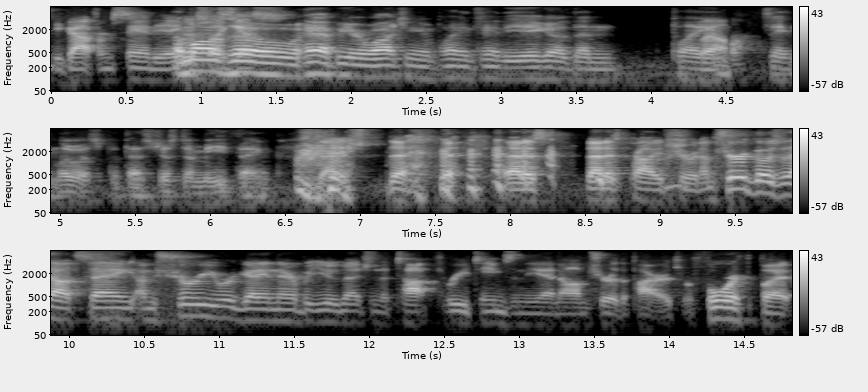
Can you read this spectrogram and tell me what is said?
he got from San Diego. I'm so I guess- also happier watching him play in San Diego than playing Well. St. Louis, but that's just a me thing. that is that, that is that is probably true, and I'm sure it goes without saying. I'm sure you were getting there, but you mentioned the top three teams in the NL. I'm sure the Pirates were fourth, but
